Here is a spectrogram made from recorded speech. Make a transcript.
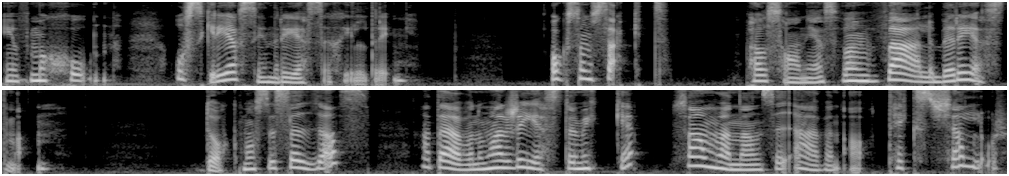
information och skrev sin reseskildring. Och som sagt, Pausanias var en välberest man. Dock måste sägas att även om han reste mycket så använde han sig även av textkällor.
